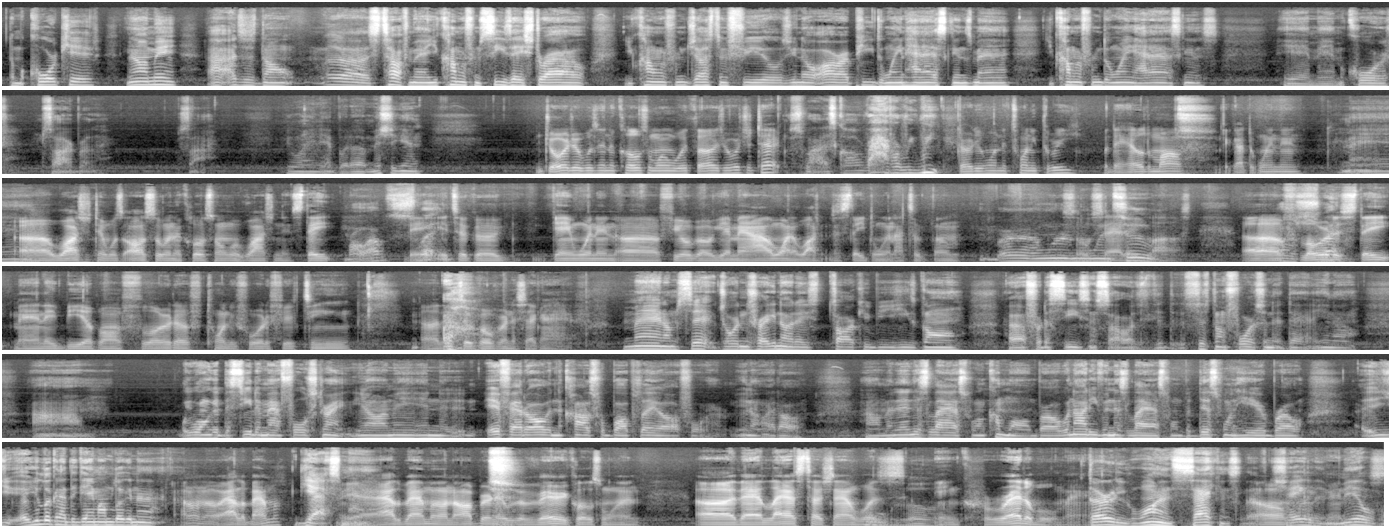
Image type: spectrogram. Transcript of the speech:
The McCord kid, you know what I mean? I, I just don't. Uh, it's tough, man. You coming from C.J. Stroud, you coming from Justin Fields, you know, R.I.P. Dwayne Haskins, man. You coming from Dwayne Haskins. Yeah, man, McCord. Sorry, brother. Sorry. You ain't it. But uh, Michigan, Georgia was in a close one with uh, Georgia Tech, that's why it's called rivalry week. 31 to 23, but they held them off. They got the win in. Man. Uh, Washington was also in a close one with Washington State. Bro, I was They, it took a game-winning uh, field goal. Yeah, man, I wanted Washington State to win. I took them. Bro, I wanted So to win too. lost. Uh, Florida sweating. State, man, they beat up on Florida 24 to 15. Uh, they took over in the second half. Man, I'm sick. Jordan Trey, you know they star QB, he's gone uh, for the season, so it's, it's just unfortunate that you know um, we won't get to see them at full strength. You know what I mean? And if at all in the college football playoff, or you know at all. Um, and then this last one, come on, bro. We're not even this last one, but this one here, bro. Uh, you, are you looking at the game I'm looking at? I don't know Alabama. Yes, man. Yeah, Alabama on Auburn. It was a very close one. Uh, that last touchdown was incredible, man. 31 seconds left. Oh, Jalen goodness.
